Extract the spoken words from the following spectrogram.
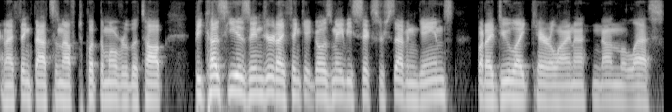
And I think that's enough to put them over the top. Because he is injured, I think it goes maybe six or seven games, but I do like Carolina nonetheless.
